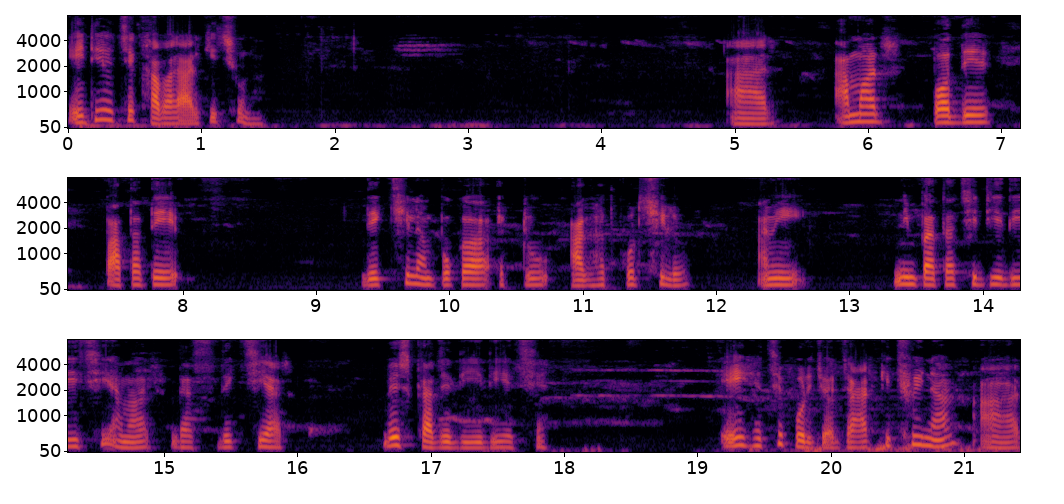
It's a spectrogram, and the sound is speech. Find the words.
এইটাই হচ্ছে খাবার, আর কিছু না। আর আমার পদের পাতাতে দেখছিলাম, পোকা একটু আঘাত করছিল। আমি নিম পাতা ছিটিয়ে দিয়েছি, আমার ব্যাস দেখছি আর বেশ কাজে দিয়ে দিয়েছে। এই হচ্ছে পরিচর্যা, আর কিছুই না। আর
